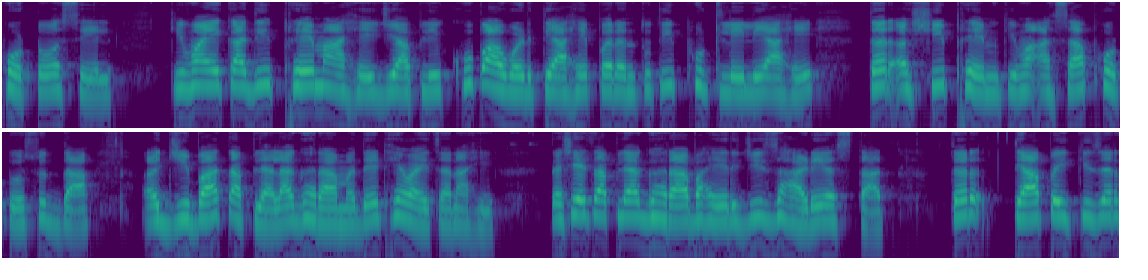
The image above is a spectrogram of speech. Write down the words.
फोटो असेल किंवा एखादी फ्रेम आहे जी आपली खूप आवडती आहे परंतु ती फुटलेली आहे तर अशी फ्रेम किंवा असा फोटोसुद्धा अजिबात आपल्याला घरामध्ये ठेवायचा नाही. तसेच आपल्या घराबाहेर जी झाडे असतात तर त्यापैकी जर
